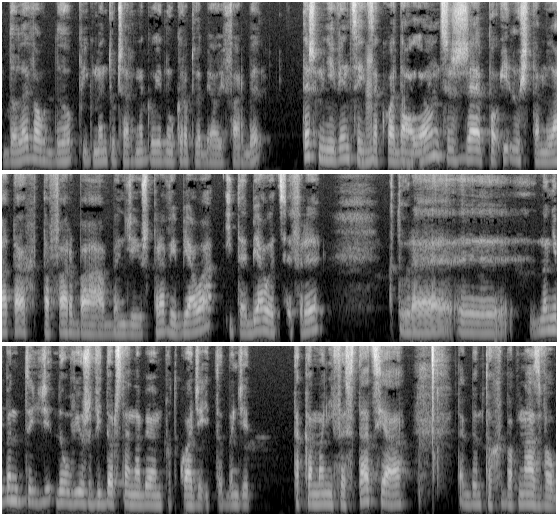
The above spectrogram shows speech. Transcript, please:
dolewał do pigmentu czarnego jedną kroplę białej farby, też mniej więcej mhm. zakładając, że po iluś tam latach ta farba będzie już prawie biała i te białe cyfry które y, no nie będą już widoczne na białym podkładzie i to będzie taka manifestacja, tak bym to chyba nazwał,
